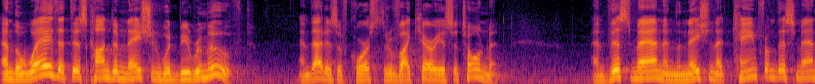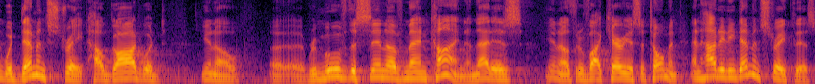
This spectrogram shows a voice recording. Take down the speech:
And the way that this condemnation would be removed, and that is, of course, through vicarious atonement. And this man and the nation that came from this man would demonstrate how God would you know, uh, remove the sin of mankind, and that is you know, through vicarious atonement. And how did He demonstrate this?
